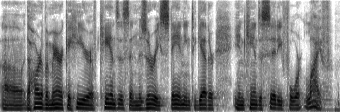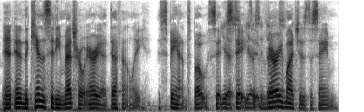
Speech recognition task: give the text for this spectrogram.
uh, the heart of America here, of Kansas and Missouri standing together in Kansas City for life. and, and the Kansas City metro area definitely spans both Yes, states. yes, it, it very much is the same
